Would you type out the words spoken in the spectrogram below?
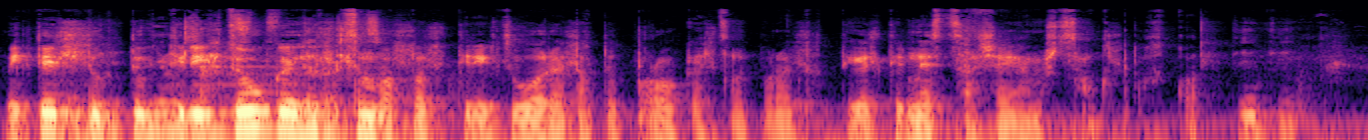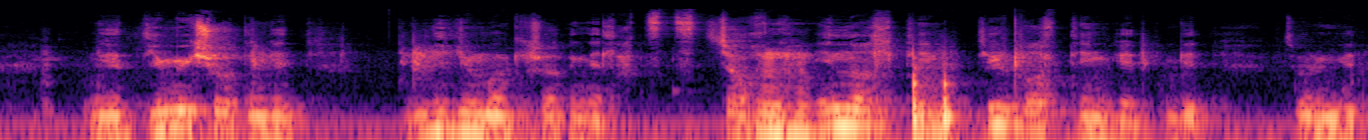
Мэдээлэл өгдөг тэрийг зөвгөө хэлсэн бол тэрийг зүгээр ойлгодог, буруу гэлсэн буруу ойлгодог. Тэгэл тэрнээс цаашаа ямар ч сонголт байхгүй. Тийм тийм. Ингээд юмыг шууд ингээд нэг юм аа шууд ингээд хаццаж байгаа байна. Энэ бол тийм, тэр бол тийм гэдэг ингээд зүгээр ингээд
